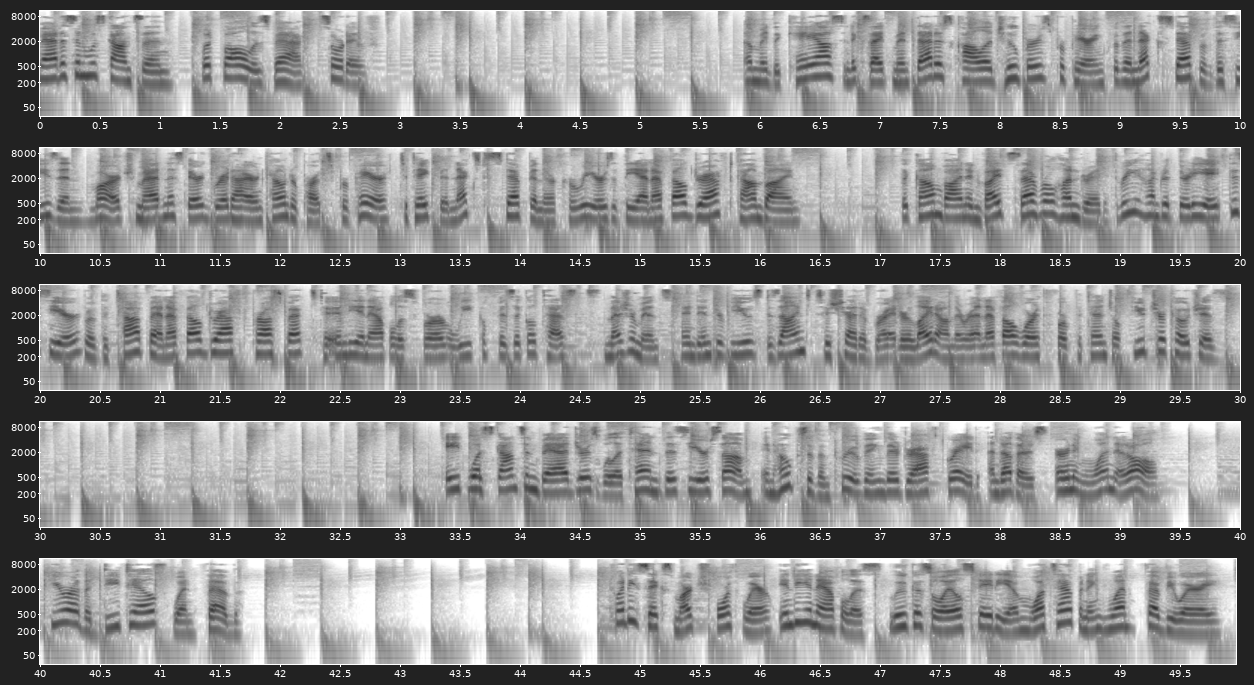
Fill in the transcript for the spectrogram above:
Madison, Wisconsin. Football is back, sort of. Amid the chaos and excitement that is college hoopers preparing for the next step of the season, March Madness their gridiron counterparts prepare to take the next step in their careers at the NFL Draft Combine. The Combine invites several hundred 338 this year of the top NFL draft prospects to Indianapolis for a week of physical tests, measurements, and interviews designed to shed a brighter light on their NFL worth for potential future coaches. Eight Wisconsin Badgers will attend this year some, in hopes of improving their draft grade, and others, earning one at all. Here are the details, when, Feb. 26 March 4th where, Indianapolis, Lucas Oil Stadium What's happening when, February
